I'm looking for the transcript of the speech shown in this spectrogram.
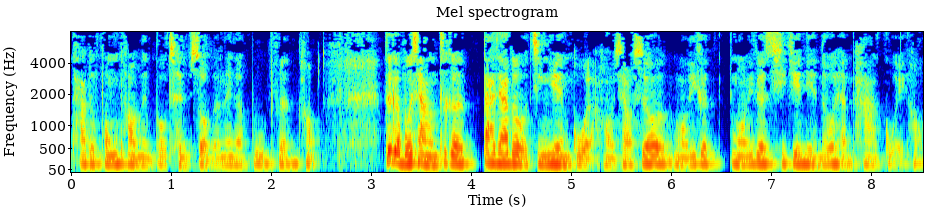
他的封套能够承受的那个部分。哈，这个我想这个大家都有经验过了。哈，小时候某一个某一个期间点都会很怕鬼。哈。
